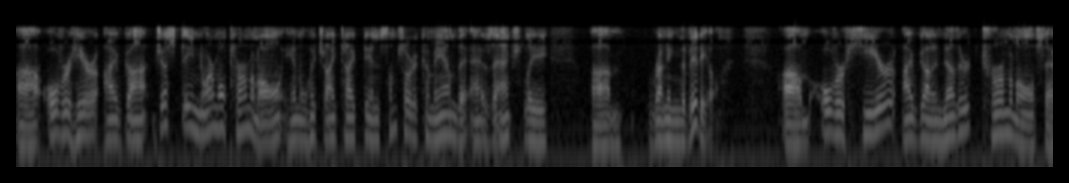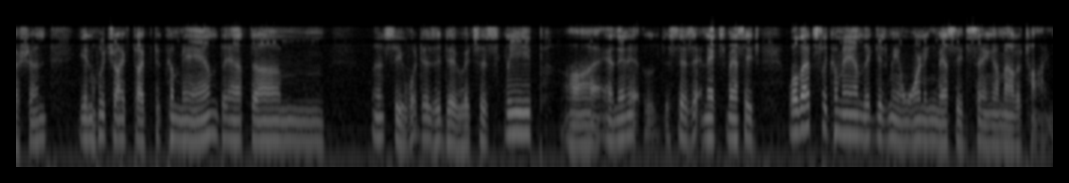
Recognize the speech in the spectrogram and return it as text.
Uh, over here, I've got just a normal terminal in which I typed in some sort of command that is actually um, running the video. Um, over here, I've got another terminal session in which I've typed a command that, um, let's see, what does it do? It says sleep, uh, and then it says next message. Well, that's the command that gives me a warning message saying I'm out of time.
